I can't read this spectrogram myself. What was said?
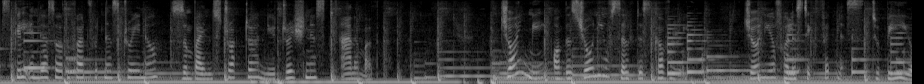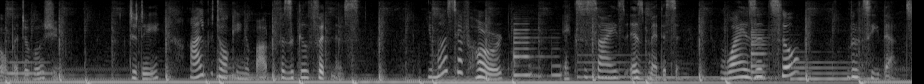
Skill India certified fitness trainer, Zumba instructor, nutritionist, and a mother. Join me on this journey of self discovery, journey of holistic fitness to be your better version. Today, I'll be talking about physical fitness. You must have heard exercise is medicine. Why is it so? We'll see that.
